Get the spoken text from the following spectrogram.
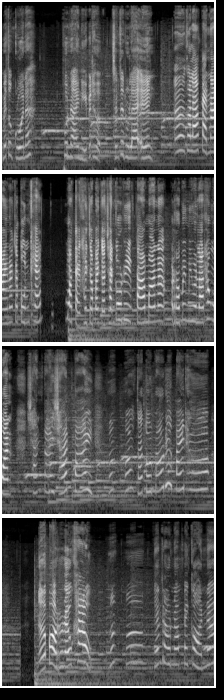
ไม่ต้องกลัวนะพวกนายหนีไปเถอะ ฉันจะดูแลเอง เออก็แล้วแต่นายนะการ์ตูนแคทว่าแต่ใครจะไปกับฉันก็รีบตามมานะ เราไม่มีเวลาทั้งวัน ฉันไปฉันไปเออเออการ์ตูนเมาส์รีบไปเถอะเนอร์โปเร็วๆเข้าเออเอองั้นเรานำไปก่อนนะ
